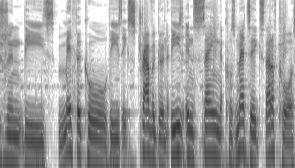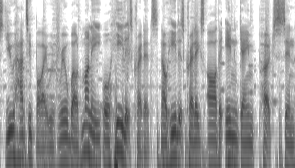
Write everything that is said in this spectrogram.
These mythical, these extravagant, these insane cosmetics that of course you had to buy with real world money or Helix credits. Now Helix credits are the in-game purchasing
